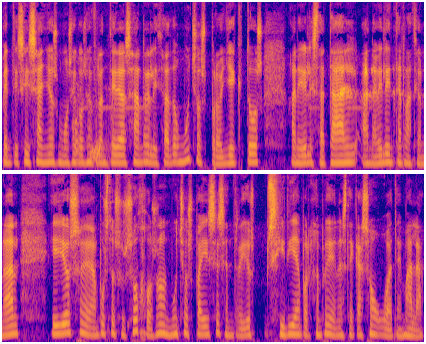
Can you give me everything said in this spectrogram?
26 años, Músicos Sin Fronteras han realizado muchos proyectos a nivel estatal, a nivel internacional, y ellos eh, han puesto sus ojos ¿no? en muchos países, entre ellos Siria, por ejemplo, y en este caso Guatemala.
